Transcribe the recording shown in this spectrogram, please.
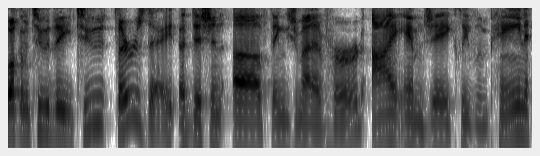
welcome to the two Thursday edition of Things You Might Have Heard. I am Jay Cleveland Payne,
